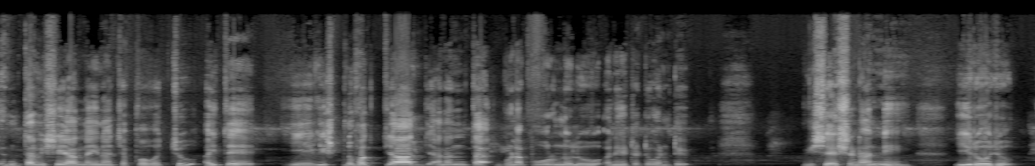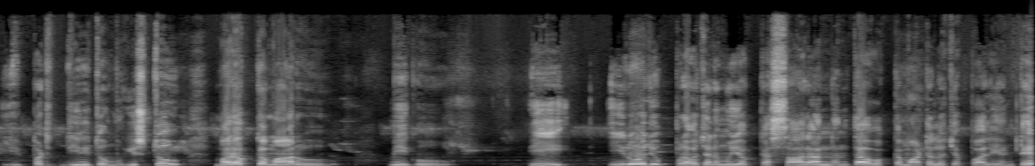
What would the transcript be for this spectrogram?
ఎంత విషయాన్నైనా చెప్పవచ్చు. అయితే ఈ విష్ణు భక్త్యాద్య అనంత గుణపూర్ణులు అనేటటువంటి విశేషణాన్ని ఈరోజు ఇప్పటి దీనితో ముగిస్తూ మరొక్క మారు మీకు ఈ ఈరోజు ప్రవచనము యొక్క సారాన్నంతా ఒక్క మాటలో చెప్పాలి అంటే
